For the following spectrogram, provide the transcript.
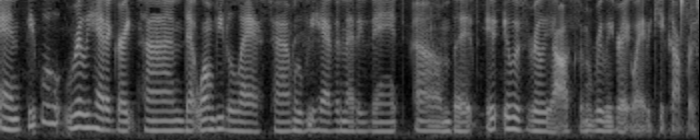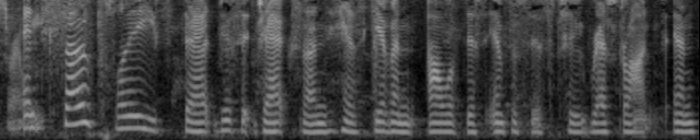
And people really had a great time. That won't be the last time we'll be having that event, um, but it, it was really awesome. Really great way to kick off Restaurant And Week. so pleased that Visit Jackson has given all of this emphasis to restaurants. And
